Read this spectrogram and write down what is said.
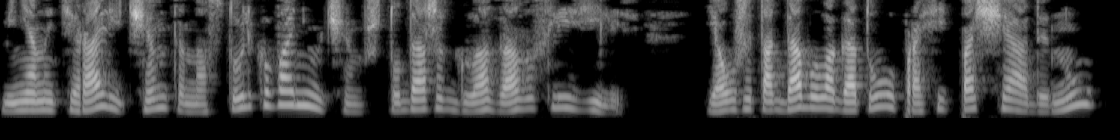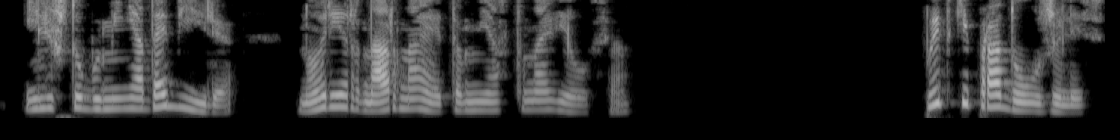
Меня натирали чем-то настолько вонючим, что даже глаза заслезились. Я уже тогда была готова просить пощады, ну, или чтобы меня добили. Но Рернар на этом не остановился. Пытки продолжились,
